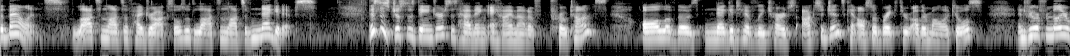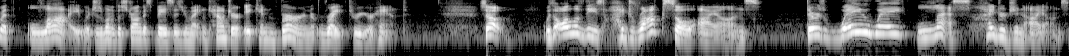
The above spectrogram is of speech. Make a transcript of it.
the balance. Lots and lots of hydroxyls with lots and lots of negatives. This is just as dangerous as having a high amount of protons. All of those negatively charged oxygens can also break through other molecules. And if you are familiar with lye, which is one of the strongest bases you might encounter, it can burn right through your hand. So, with all of these hydroxyl ions, there's way, way less hydrogen ions.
